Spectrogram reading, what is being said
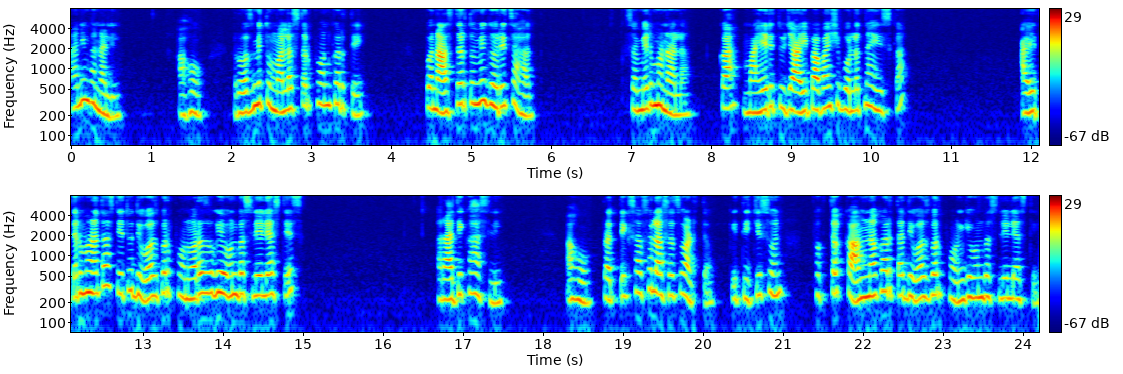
आणि म्हणाली अहो रोज मी तुम्हालाच तर फोन करते पण आज तर तुम्ही घरीच आहात. समीर म्हणाला का? माहेरी तुझ्या आईबाबांशी बोलत नाहीस का? आई तर म्हणत असते तू दिवसभर फोनवरच घेऊन बसलेली असतेस. राधिका हसली. अहो प्रत्येक सासूला असंच वाटतं की तिची सून फक्त काम न करता दिवसभर फोन घेऊन बसलेली असते.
